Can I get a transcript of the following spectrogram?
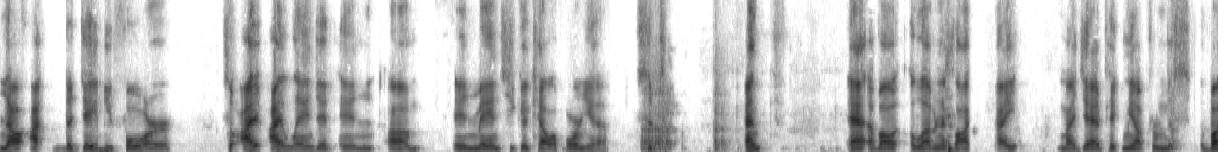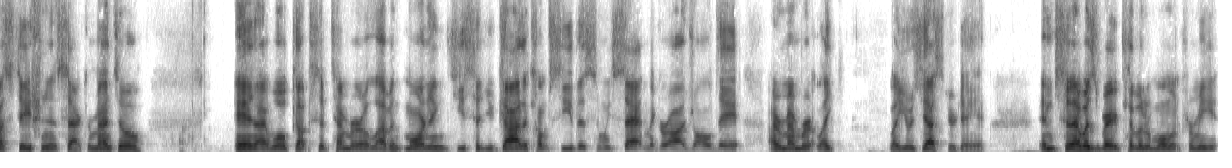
now I, the day before so I I landed in um in Manteca, California, September 10th at about 11 o'clock at night my dad picked me up from this, the bus station in Sacramento. And I woke up September 11th morning. He said, "You got to come see this." And we sat in the garage all day. I remember it like, like it was yesterday. And so that was a very pivotal moment for me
